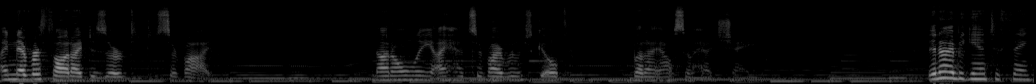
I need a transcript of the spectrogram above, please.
I never thought I deserved to survive. Not only I had survivor's guilt, but I also had shame. Then I began to think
